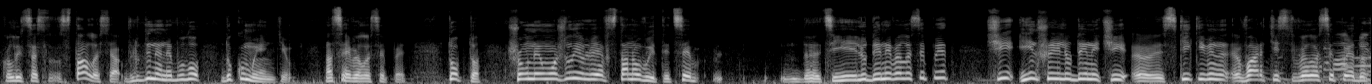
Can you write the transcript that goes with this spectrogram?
коли це сталося, в людини не було документів на цей велосипед. Тобто, що унеможливлює встановити це е, цієї людини велосипед, чи іншої людини, чи е, скільки він вартість велосипеду.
